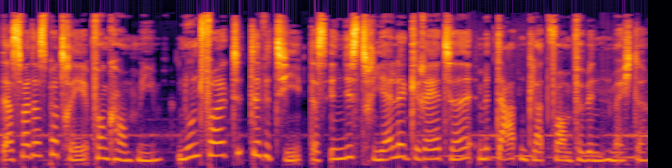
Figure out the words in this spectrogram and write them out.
Das war das Porträt von CompMe. Nun folgt Divity, das industrielle Geräte mit Datenplattformen verbinden möchte.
